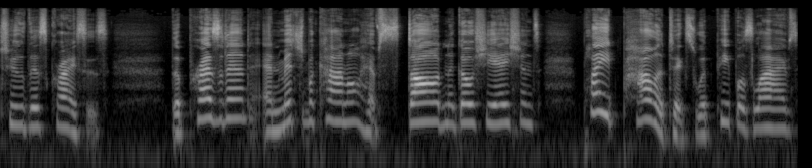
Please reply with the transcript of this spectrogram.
to this crisis. The president and Mitch McConnell have stalled negotiations, played politics with people's lives,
